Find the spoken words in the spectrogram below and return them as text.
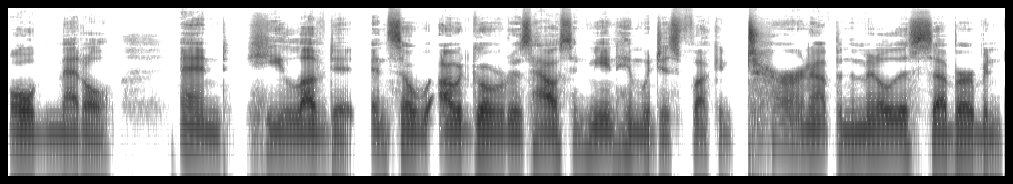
old metal. And he loved it. And so I would go over to his house, and me and him would just fucking turn up in the middle of this suburb. And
